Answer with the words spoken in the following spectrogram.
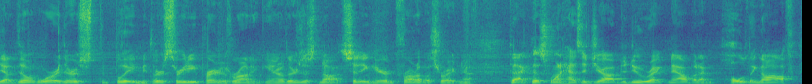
yeah, don't worry. There's believe me, there's 3D printers running. You know, they're just not sitting here in front of us right now. In fact, this one has a job to do right now, but I'm holding off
